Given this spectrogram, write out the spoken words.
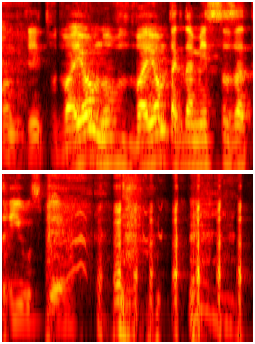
Он говорит, вдвоем? Ну, вдвоем тогда месяца за три успеем.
